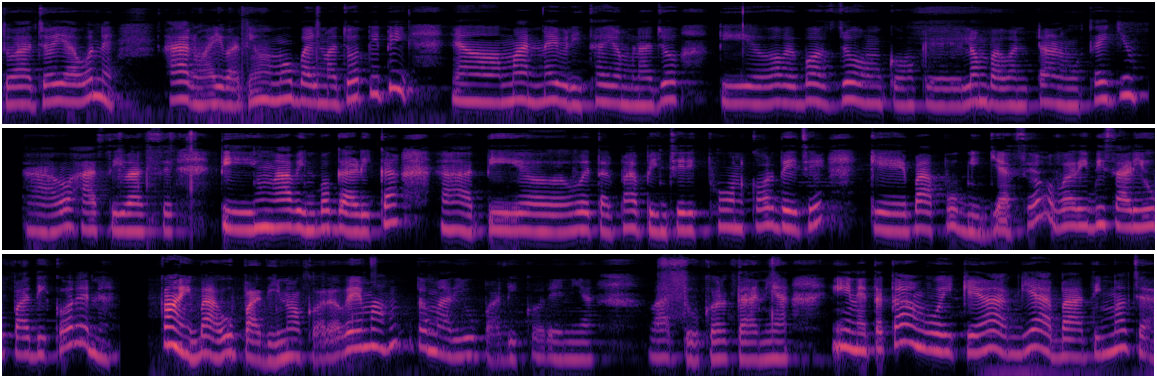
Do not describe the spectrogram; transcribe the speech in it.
તો આ જઈ આવો ને. સારું આવ્યા ત્યાં મોબાઈલમાં જોતી હતી માન નવરી થઈ હમણાં જો. તી હવે બસ જો હું કહું કે લંબાવાનું ટાણું થઈ ગયું. હા હો હાસી વાત છે તી હું આવીને બગાડી કા હા તી હવે તાર ભાભીને જરીક ફોન કરી દેજે કે બા પૂગી ગયા છે. વળી બિસાડી ઉપાધિ કરે ને કાંઈ બા ઉપાધિ ન કરે હવે એમાં હું તમારી ઉપાધિ કરે ન્યા વાતો કરતા ન્યા એને તો કામ હોય કે હા ગયા બા તી મજા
